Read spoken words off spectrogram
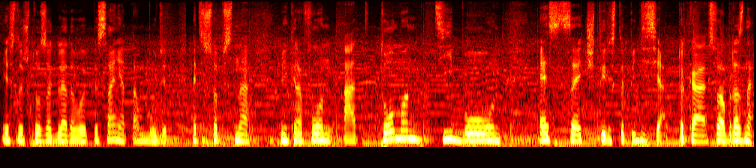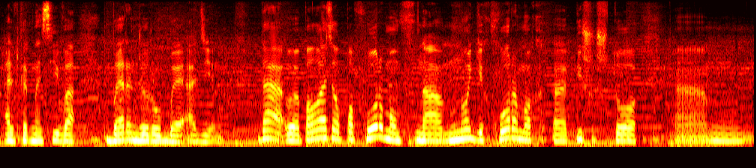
Если что, заглядываю в описание, там будет. Это, собственно, микрофон от Toman T-Bone SC450. Такая своеобразная альтернатива Behringer B1. Да, э, полазил по форумам, на многих форумах э, пишут, что эм,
